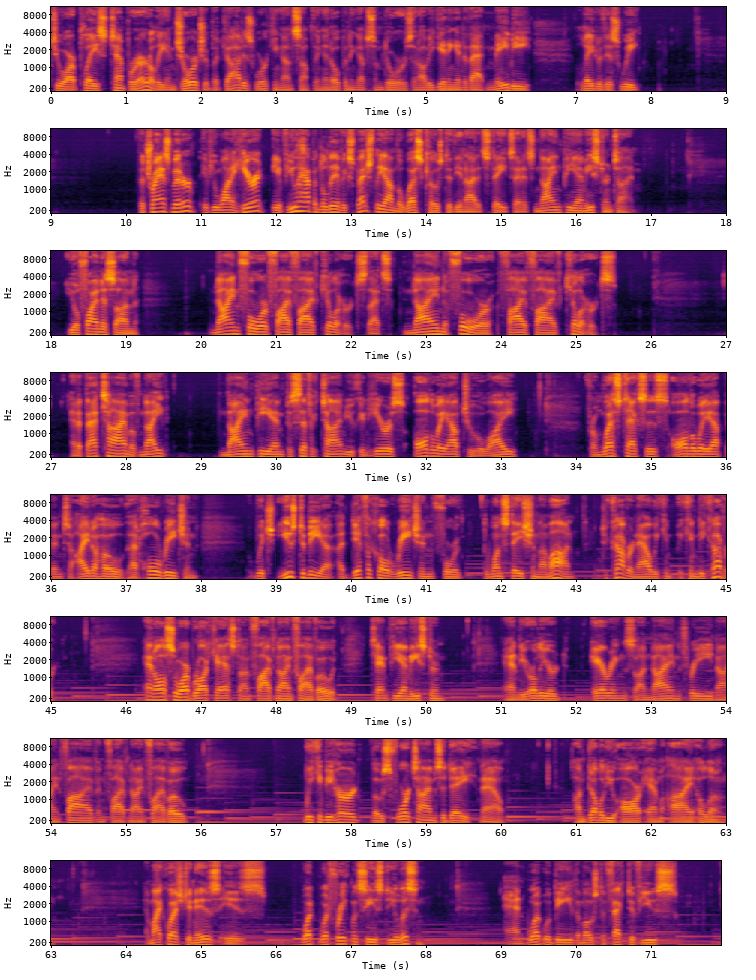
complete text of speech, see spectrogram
to our place temporarily in Georgia, but God is working on something and opening up some doors, and I'll be getting into that maybe later this week. The transmitter, if you want to hear it, if you happen to live especially on the west coast of the United States and it's 9 p.m. Eastern Time, you'll find us on 9455 kilohertz. That's 9455 kilohertz. And at that time of night, 9 p.m. Pacific time, you can hear us all the way out to Hawaii, from West Texas all the way up into Idaho, that whole region which used to be a, a, difficult region for the one station I'm on to cover. Now we can it can be covered, and also our broadcast on 5950 at 10 p.m. Eastern, and the earlier airings on 9395 and 5950. We can be heard those four times a day now on WRMI alone. And my question is is what what frequencies do you listen? And what would be the most effective use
